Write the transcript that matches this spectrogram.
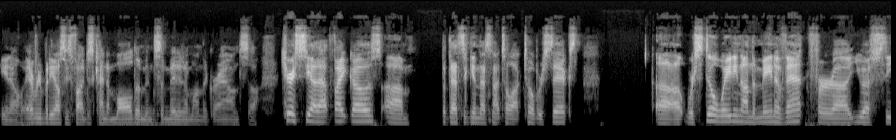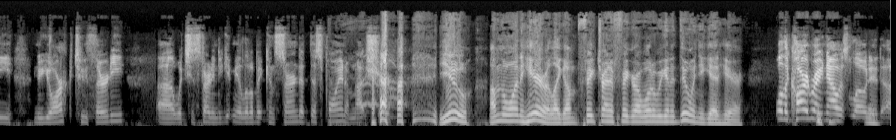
You know, everybody else he's fought just kind of mauled him and submitted him on the ground. So curious to see how that fight goes. Um, but that's again, that's not till October sixth. Uh, we're still waiting on the main event for uh, UFC New York 230, uh, which is starting to get me a little bit concerned at this point. I'm not sure. you, I'm the one here. Like I'm fig- trying to figure out what are we gonna do when you get here. Well, the card right now is loaded. Um,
